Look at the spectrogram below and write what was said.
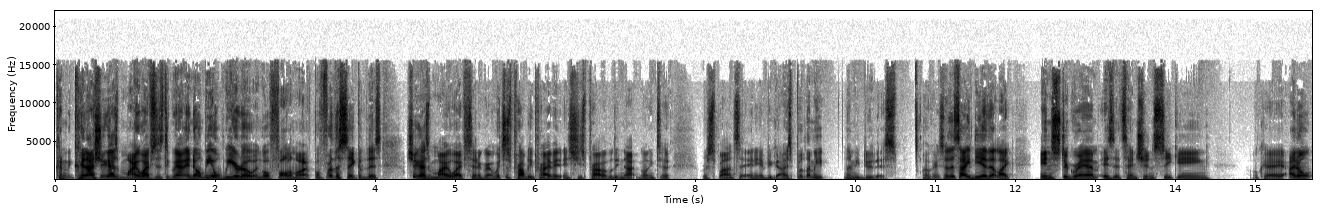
Can, can I show you guys my wife's Instagram? And don't be a weirdo and go follow my wife. But for the sake of this, I'll show you guys my wife's Instagram, which is probably private, and she's probably not going to respond to any of you guys. But let me let me do this. Okay, so this idea that like Instagram is attention seeking. Okay, I don't.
